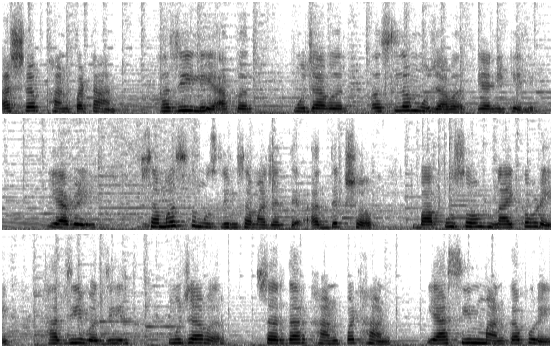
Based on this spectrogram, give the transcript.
अशरफ खान पठाण हजी लियाकत मुजावर असलम मुजावर यांनी केले. यावेळी समस्त मुस्लिम समाजाचे अध्यक्ष बापूसो नायकवडे हाजी वजीर मुजावर सरदार खान पठाण यासीन मानकापुरे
